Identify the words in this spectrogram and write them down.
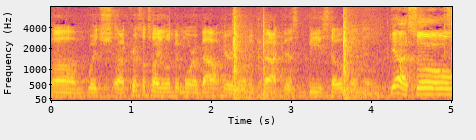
um, which uh, Chris will tell you a little bit more about here. Let me crack this beast open. And Yeah, so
